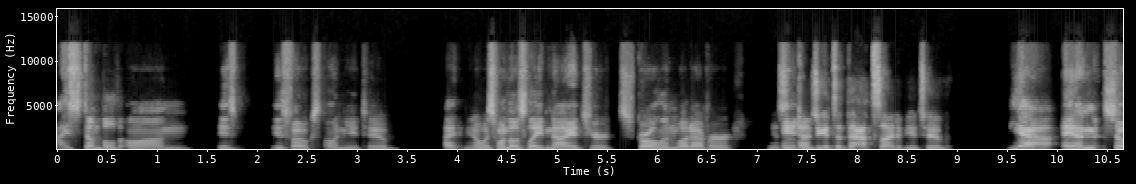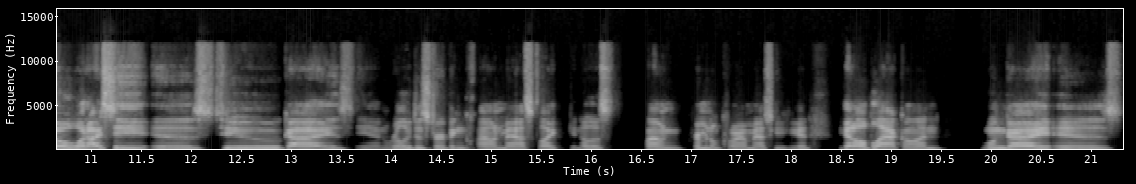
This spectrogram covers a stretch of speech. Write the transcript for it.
i stumbled on these these folks on youtube. I you know it's one of those late nights you're scrolling whatever. Yeah, sometimes and, you get to that side of youtube yeah. And so what I see is two guys in really disturbing clown masks, like, you know, those clown criminal clown mask you get. You got all black on. One guy is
